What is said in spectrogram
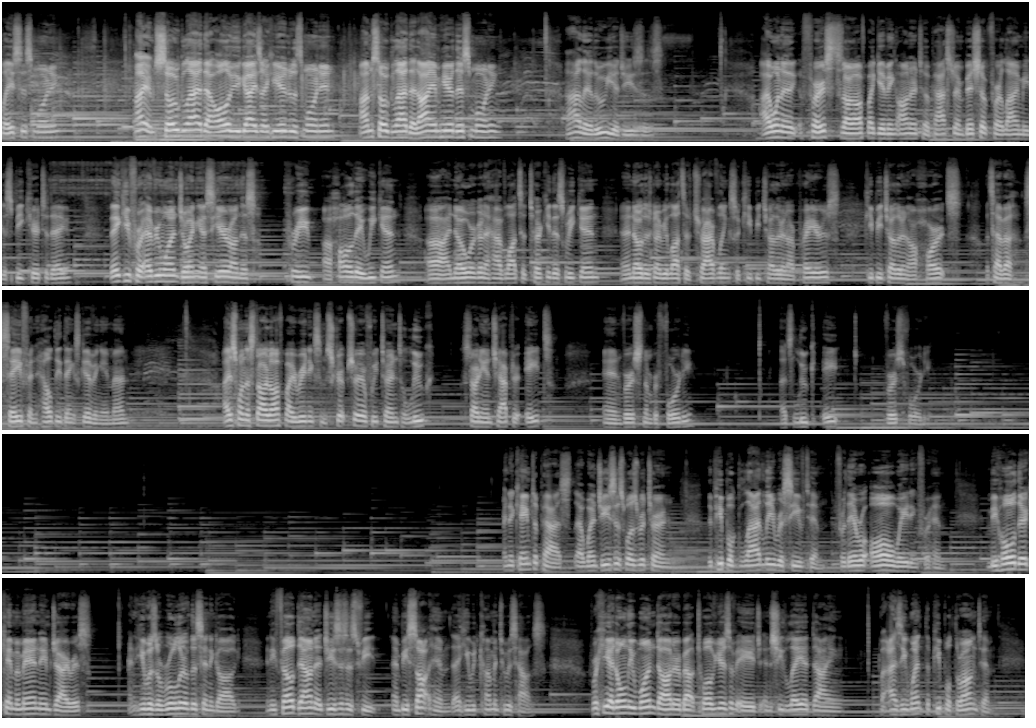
place this morning. I am so glad that all of you guys are here this morning. I'm so glad that I am here this morning. Hallelujah, Jesus. I want to first start off by giving honor to Pastor and Bishop for allowing me to speak here today. Thank you for everyone joining us here on this pre uh, holiday weekend. Uh, I know we're going to have lots of turkey this weekend, and I know there's going to be lots of traveling, so keep each other in our prayers, keep each other in our hearts. Let's have a safe and healthy Thanksgiving. Amen. I just want to start off by reading some scripture. If we turn to Luke, starting in chapter 8 and verse number 40. That's Luke 8, verse 40. And it came to pass that when Jesus was returned, the people gladly received him, for they were all waiting for him. And behold, there came a man named Jairus, and he was a ruler of the synagogue, and he fell down at Jesus' feet and besought him that he would come into his house. For he had only one daughter, about twelve years of age, and she lay a dying. But as he went, the people thronged him.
